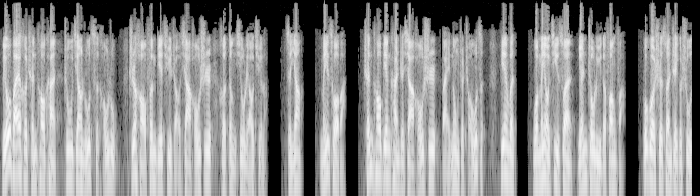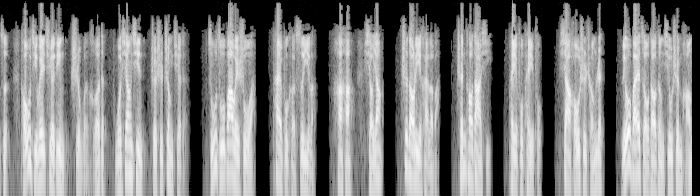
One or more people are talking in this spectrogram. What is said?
刘白和陈涛看朱江如此投入，只好分别去找夏侯师和邓修聊去了。怎样？没错吧？陈涛边看着夏侯师摆弄着绸子，边问：“我没有计算圆周率的方法，不过是算这个数字，头几位确定是吻合的，我相信这是正确的，足足八位数啊！太不可思议了！哈哈，小样，知道厉害了吧？”陈涛大喜，佩服佩服。夏侯氏承认。刘白走到邓修身旁，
